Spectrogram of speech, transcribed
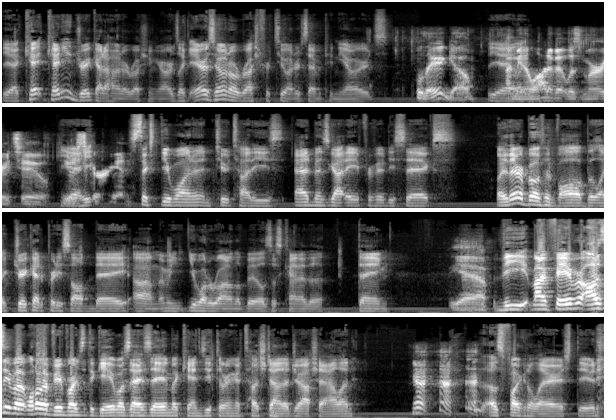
yeah Ken, Kenyan Drake got 100 rushing yards. Like Arizona rushed for 217 yards. Well, there you go. Yeah, I mean, a lot of it was Murray too. He Yeah, was he- 61 and two tutties. Edmonds got eight for 56. Like they're both involved, but like Drake had a pretty solid day. Um, I mean, you want to run on the Bills. That's kind of the thing. Yeah. The my favorite, honestly, one of my favorite parts of the game was Isaiah McKenzie throwing a touchdown to Josh Allen. That was fucking hilarious, dude.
